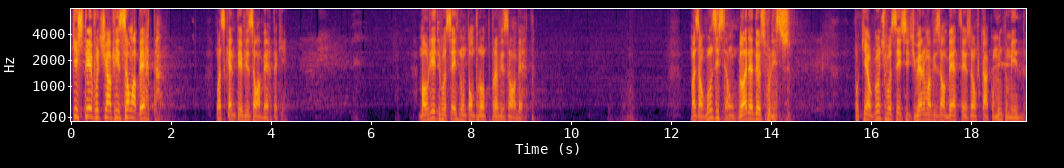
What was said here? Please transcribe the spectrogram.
que Estevão tinha visão aberta. Quantos querem ter visão aberta aqui? A maioria de vocês não estão prontos para a visão aberta. Mas alguns estão, glória a Deus por isso. Porque alguns de vocês, se tiverem uma visão aberta, vocês vão ficar com muito medo.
